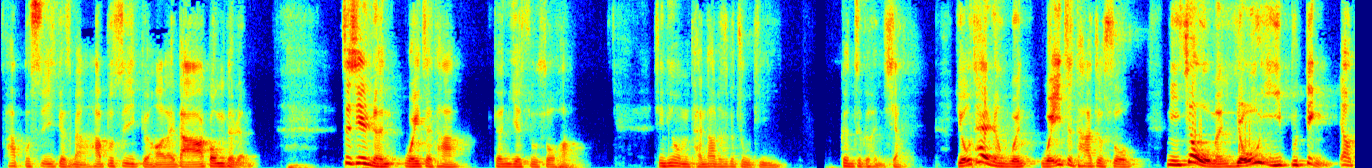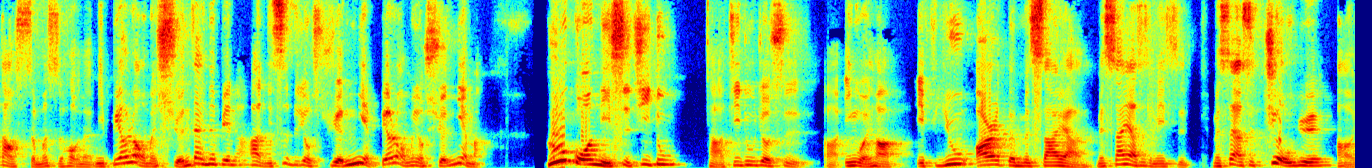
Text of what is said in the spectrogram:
他不是一个怎么样，他不是一个哈来打工的人。这些人围着他跟耶稣说话。今天我们谈到的这个主题跟这个很像，犹太人围围着他就说。你叫我们犹疑不定，要到什么时候呢？你不要让我们悬在那边呢啊！你是不是有悬念？不要让我们有悬念嘛！如果你是基督啊，基督就是啊，英文哈，If you are the Messiah，Messiah 是什么意思？弥赛亚是旧约啊，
